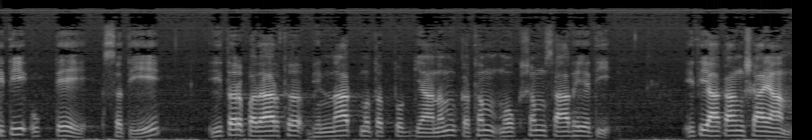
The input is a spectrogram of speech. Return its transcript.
इति उक्ते सति, इतर पदार्थ भिन्नात्म तत्व ज्ञानम कथम मोक्षम साधयति? इति आकांक्षायाम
